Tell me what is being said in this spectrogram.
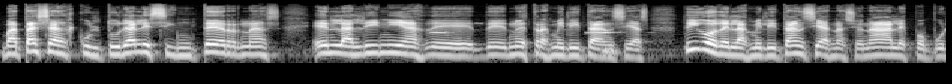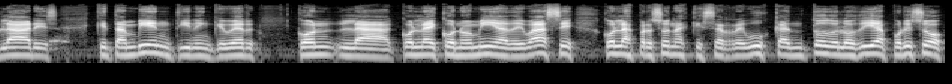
batallas culturales internas en las líneas de, nuestras militancias. Digo de las militancias nacionales, populares, que también tienen que ver con la, con la economía de base, con las personas que se rebuscan todos los días. Por eso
